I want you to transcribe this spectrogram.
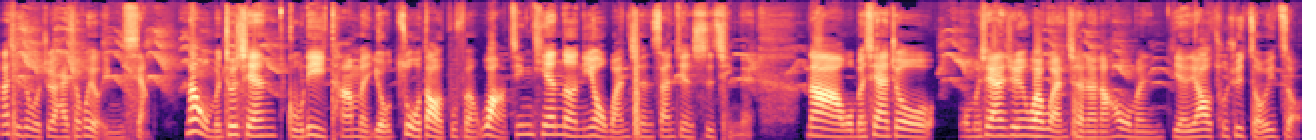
那其实我觉得还是会有影响。那我们就先鼓励他们有做到的部分。哇，今天呢，你有完成三件事情呢。那我们现在就，我们现在就因为完成了，然后我们也要出去走一走。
